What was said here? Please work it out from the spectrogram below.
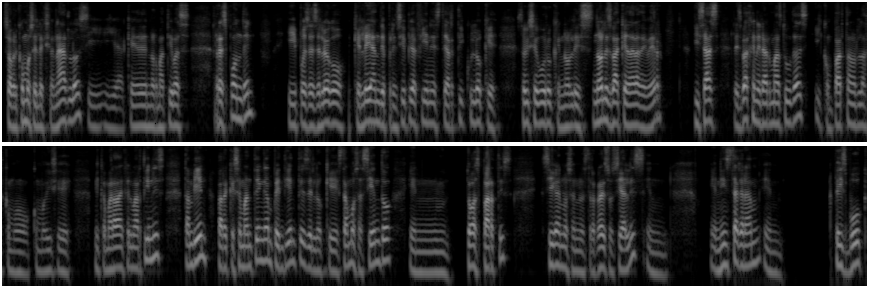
sobre cómo seleccionarlos y a qué normativas responden y pues desde luego que lean de principio a fin este artículo que estoy seguro que no les, no les va a quedar a deber. Quizás les va a generar más dudas y compártanoslas como, como dice mi camarada Ángel Martínez. También para que se mantengan pendientes de lo que estamos haciendo en todas partes. Síganos en nuestras redes sociales, en, en Instagram, en Facebook,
